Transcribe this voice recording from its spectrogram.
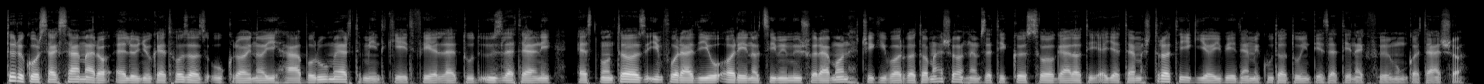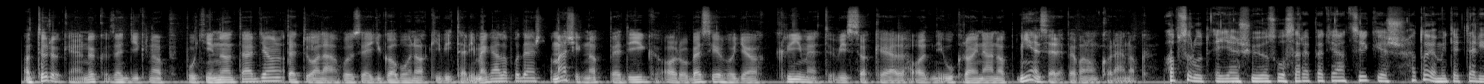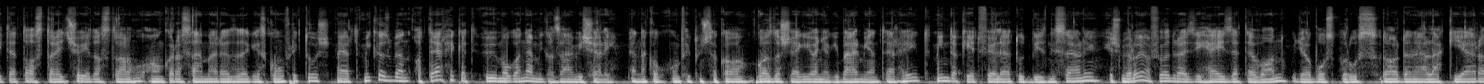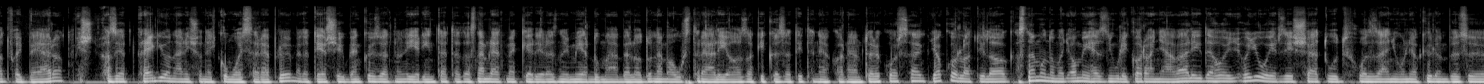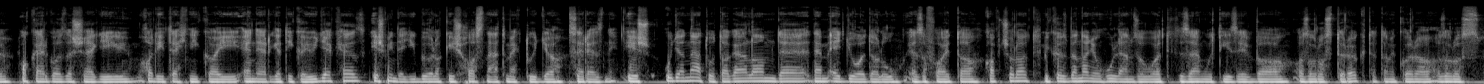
Törökország számára előnyöket hoz az ukrajnai háború, mert mindkét féllel tud üzletelni. Ezt mondta az Inforádió Aréna című műsorában Csiki Varga Tamás, a Nemzeti Közszolgálati Egyetem Stratégiai Védelmi Kutatóintézetének főmunkatársa. A török elnök az egyik nap Putyinnal tárgyal, tető alá hoz egy gabona kiviteli megállapodást, a másik nap pedig arról beszél, hogy a krímet vissza kell adni Ukrajnának. Milyen szerepe van Ankarának? Abszolút egyensúlyozó szerepet játszik, és hát olyan, mint egy terített asztal, egy svéd asztal Ankara számára ez az egész konfliktus, mert miközben a terheket ő maga nem igazán viseli ennek a konfliktusnak a gazdasági, anyagi bármilyen terheit, mind a két féllel tud bizniszelni, és mivel olyan földrajzi helyzete van, ugye a Bosporus Dardanellák kiárat vagy bejárat, és azért regionálisan egy komoly szereplő, meg a térségben közvetlenül érintett, tehát azt nem lehet megkérdőjelezni, hogy miért dumál bele, nem Ausztrália az, aki közvetíteni akar, nem Törökország. Gyakorlatilag azt nem mondom, hogy amihez nyúlik aranyává válik, de hogy, hogy jó érzéssel tud hozzányúlni a különböző akár gazdasági, haditechnikai, energetikai ügyekhez, és mindegyikből a kis hasznát meg tudja szerezni. És ugyan NATO tagállam, de nem egyoldalú ez a fajta kapcsolat, miközben nagyon hullámzó volt itt az elmúlt tíz évben az orosz-török, tehát amikor az orosz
